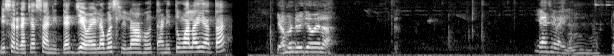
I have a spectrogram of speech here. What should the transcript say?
निसर्गाच्या सानिध्यात जेवायला बसलेलो आहोत. आणि तुम्हालाही आता या मंडळी जेवायला. या जेवायला. मस्त.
